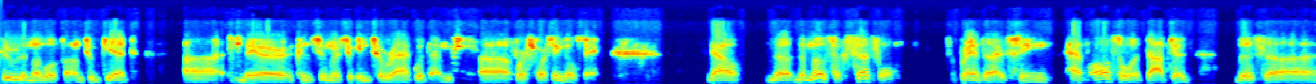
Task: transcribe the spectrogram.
through the mobile phone to get uh, their consumers to interact with them uh, for for Singles Day. Now, the the most successful brands that I've seen have also adopted this uh,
